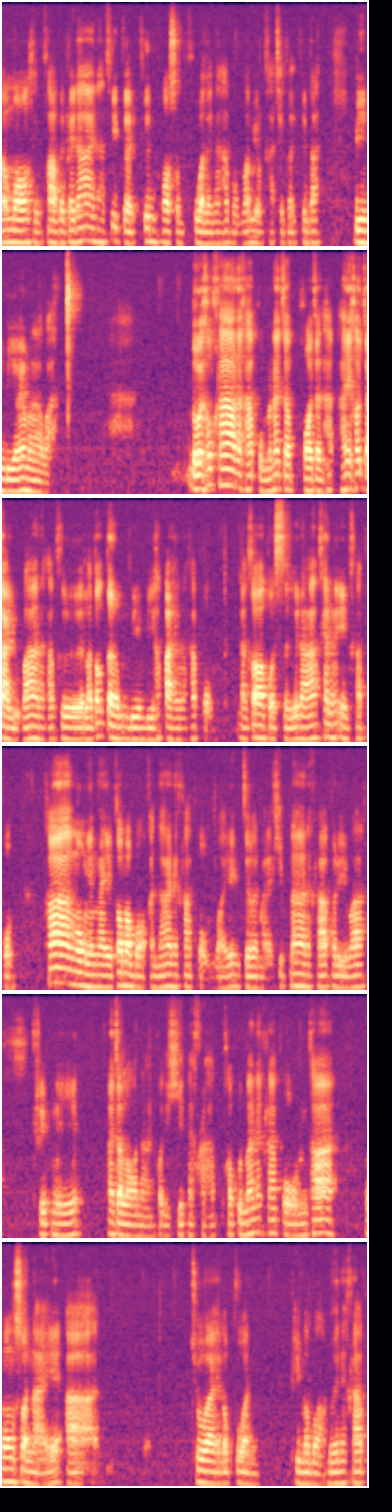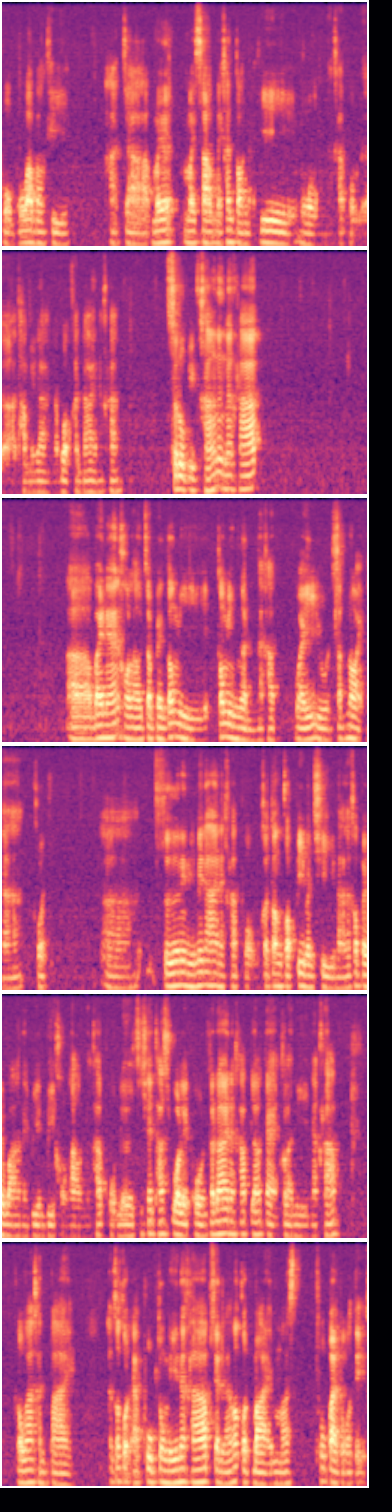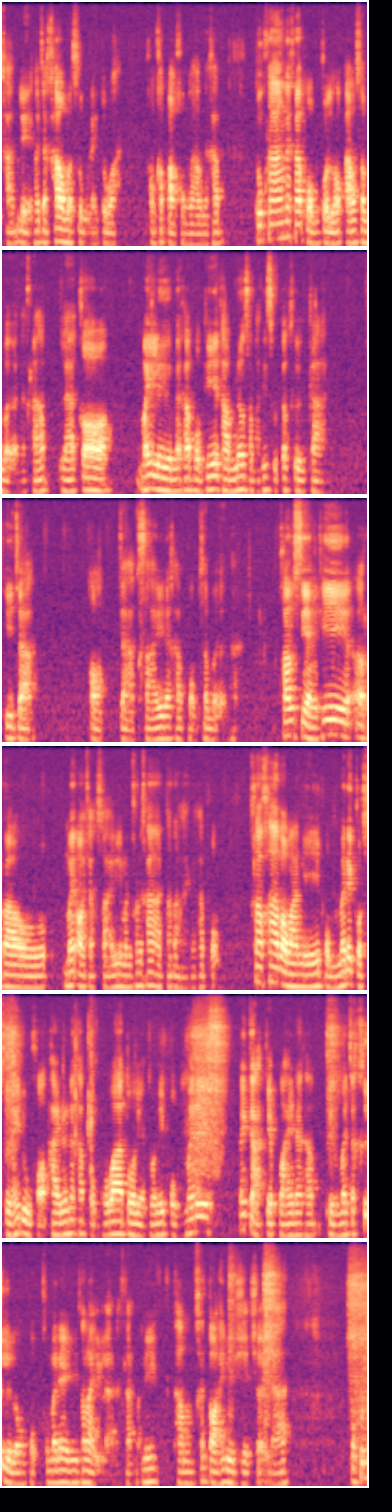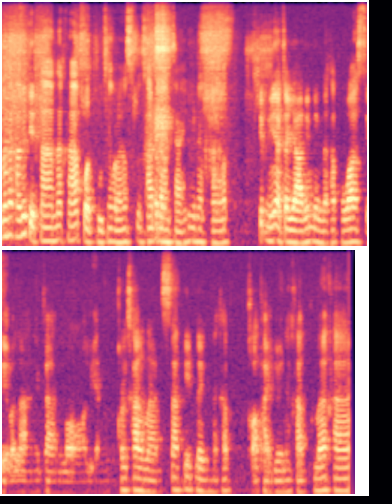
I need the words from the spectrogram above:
เรามองถึงความเป็นไปได้นะที่เกิดขึ้นพอสมควรเลยนะครับ ผมว่ามีโอกาสจะเกิดขึ้นได้บีนบีไม่มาว่ะ โดยคร่าวๆนะครับ ผมมันน่าจะพอจะให้เข้าใจอยู่บ้างนะครับ คือเราต้องเติม BNB เข้าไปนะครับ ผม แล้วก็กดซื้อนะแค่นั้นเองครับผมถ้างงยังไงก็มาบอกกันได้นะครับ ผมไว้เจอกันใหม่ในคลิปหน้านะครับ พอดีว่าคลิปนี้น่าจจะรอนานกว่าที่คิดนะครับ ขอบคุณมากนะครับ ผมถ้างงส่วนไหนช่วยรบกวนพิมพ์มาบอกด้วยนะครับ ผมเพราะว่าบางทีอาจจะไม่ไม่ทราบในขั้นตอนไหนที่งงนะครับ ผมหรือทำไม่ได้นะบอกกันได้นะครับ สรุปอีกครั้งหนึ่งนะครับไบแนนของเราจำเป็นต้องมีต้องมีเงินนะครับ ไว้อยู่สักหน่อยนะกดซื้อในนี้ไม่ได้นะครับผมก็ต้อง copy บัญชีนะแล้วก็ไปวางใน BNB ของเรานะครับ ผมเลยจะใช้ Touch Wallet โอนก็ได้นะครับ แล้วแต่กรณีนะครับ ก็ว่ากันไป แล้วก็กด approve ตรงนี้นะครับ เสร็จแล้วก็กด buy must ทั่วไปปกติครับเลทก็จะเข้ามาสู่ในตัวของกระเป๋าของเรานะครับ ทุกครั้งนะครับ ผมกด log out เสมอนะครับ แล้วก็ไม่ลืมนะครับ ผมที่จะทำเรื่องสำคัญที่สุดก็คือการที่จะออกจากไซต์นะครับ ผมเสมอนะ ความเสี่ยงที่เราไม่ออกจากไซต์นี่มันค่อนข้างอันตรายนะครับผมคร่าวๆประมาณนี้ผมไม่ได้กดซื้อให้ดูขออภัยด้วยนะครับผมเพราะว่าตัวเหรียญตัวนี้ผมไม่ได้ไม่กะเก็บไว้นะครับ ถึงมันจะขึ้นหรือลงผมก็ไม่ได้นี่เท่าไหร่อยู่แล้วนะครับ อันนี้ทำขั้นตอนให้ดูเฉยๆนะขอบคุณมากนะครับที่ติดตามนะครับกดถูกใจกดไลค์กดซับสไครป์เป็นกำลังใจด้วยนะครับคลิปนี้อาจจะยาวนิดนึงนะครับ เพราะว่าเสียเวลาในการรอเหรียญค่อนข้างนานสักนิดนึงนะครับ ขออภัยด้วยนะครับขอบคุณมากครับ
